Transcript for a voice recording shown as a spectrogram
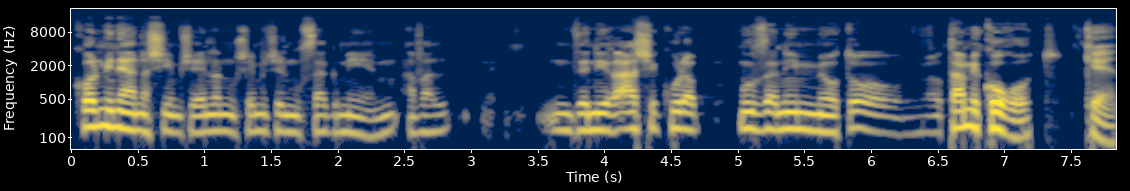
כל מיני אנשים שאין לנו שמץ של מושג מי הם, אבל זה נראה שכולם מוזנים מאותו, מאותם מקורות, כן.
